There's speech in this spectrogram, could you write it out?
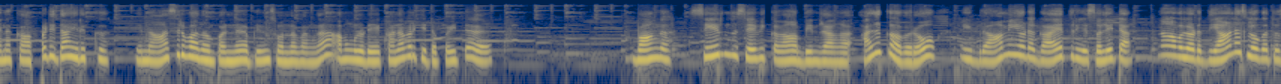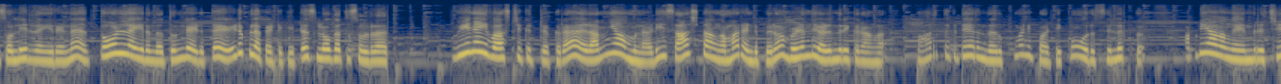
எனக்கு அப்படி தான் இருக்கு. என்னை ஆசீர்வாதம் பண்ணு அப்படின்னு சொன்னவங்க அவங்களுடைய கணவர்கிட்ட போயிட்டு வாங்க சேர்ந்து சேவிக்கலாம் அப்படின்றாங்க. அதுக்கு அவரோ நீ பிராமியோட காயத்ரியை சொல்லிட்ட. நான் அவளோட தியான ஸ்லோகத்தை சொல்லிடுறேன் இருன்னு தோல்ல இருந்த துண்டை எடுத்து இடுப்புல கட்டிக்கிட்டு ஸ்லோகத்தை சொல்றாரு. வீணை வாசிச்சுக்கிட்டு இருக்கிற ரம்யா முன்னாடி சாஷ்டாங்கமா ரெண்டு பேரும் விழுந்து எழுந்திருக்கிறாங்க. பார்த்துக்கிட்டே இருந்த ருக்மணி பாட்டிக்கும் ஒரு சிலிர்ப்பு. அப்படியே அவங்க எந்திரிச்சு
